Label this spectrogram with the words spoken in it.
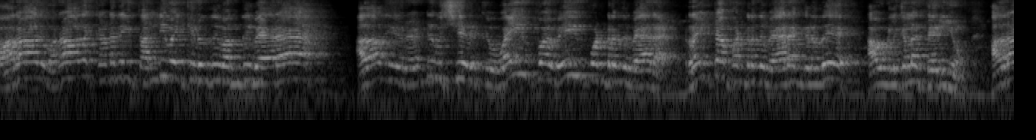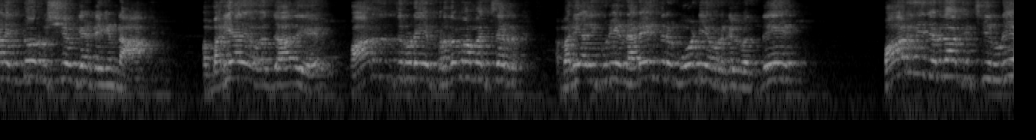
வராது வராத கடனை தள்ளி வைக்கிறது வந்து வேற அதாவது ரெண்டு விஷயம் இருக்கு. வைப் வெய்வ் பண்றது வேற ரைட்டா பண்றது வேறங்கிறது அவங்களுக்கு எல்லாம் தெரியும். அதனால இன்னொரு விஷயம் கேட்டீங்கன்னா மரியாதை அதாவது பாரதத்தினுடைய பிரதம அமைச்சர் மரியாதைக்குரிய நரேந்திர மோடி அவர்கள் வந்து பாரதிய ஜனதா கட்சியினுடைய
